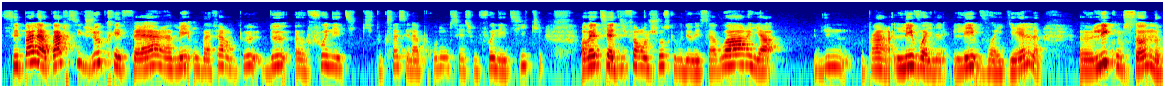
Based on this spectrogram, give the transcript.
c'est pas la partie que je préfère, mais on va faire un peu de phonétique. Donc ça, c'est la prononciation phonétique. En fait, il y a différentes choses que vous devez savoir. Il y a d'une part les voyelles, les, voyelles, euh, les consonnes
